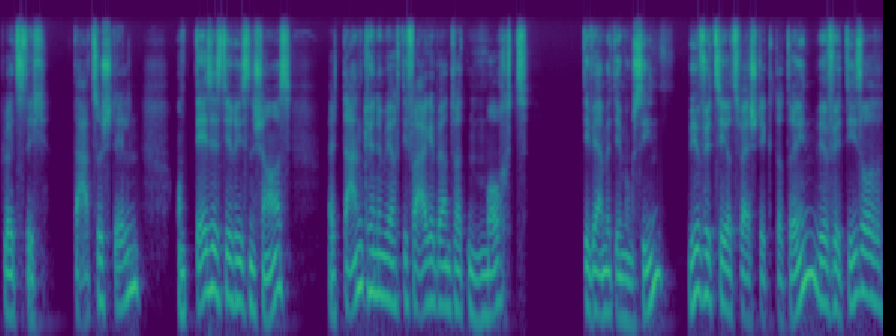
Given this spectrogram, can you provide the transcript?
plötzlich darzustellen. Und das ist die Riesenchance, weil dann können wir auch die Frage beantworten, macht die Wärmedämmung Sinn? Wie viel CO2 steckt da drin? Wie viel Diesel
